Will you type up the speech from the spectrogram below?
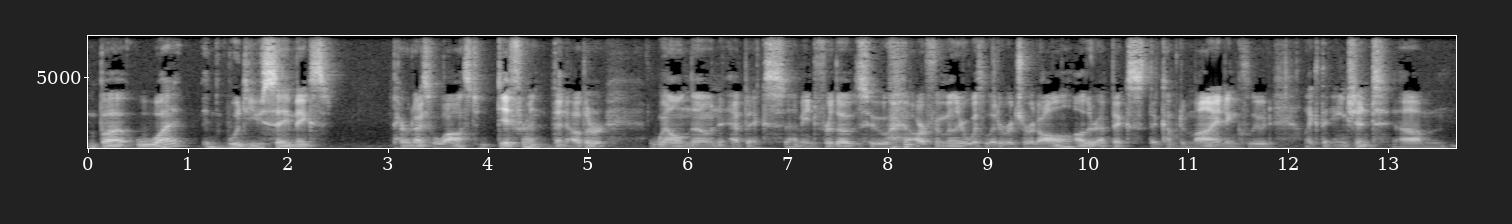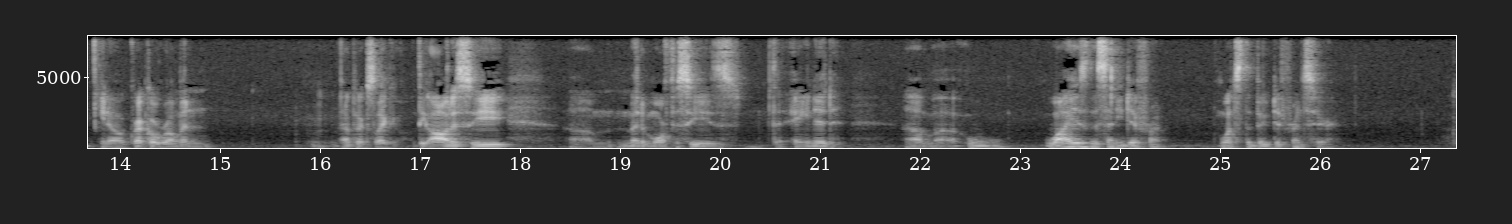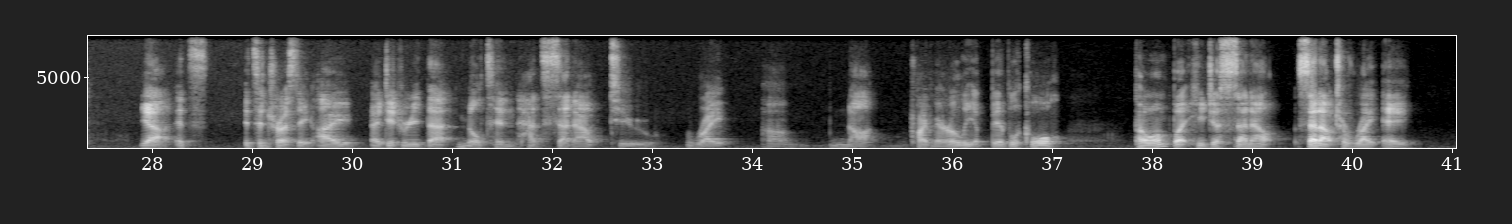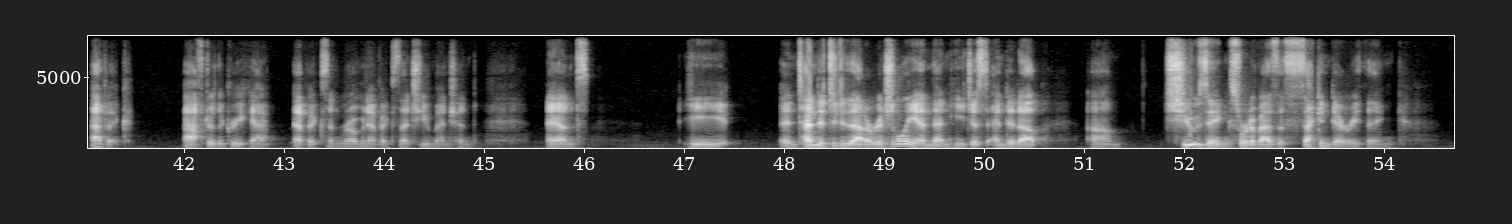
but what would you say makes Paradise Lost different than other well known epics? I mean, for those who are familiar with literature at all, other epics that come to mind include like the ancient, um, you know, Greco Roman epics like the Odyssey, um, Metamorphoses, the Aeneid. Um, uh, why is this any different? What's the big difference here? Yeah, it's it's interesting. I I did read that Milton had set out to write um, not primarily a biblical poem, but he just sent out set out to write a epic after the Greek ep- epics and Roman epics that you mentioned, and he intended to do that originally, and then he just ended up um, choosing sort of as a secondary thing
